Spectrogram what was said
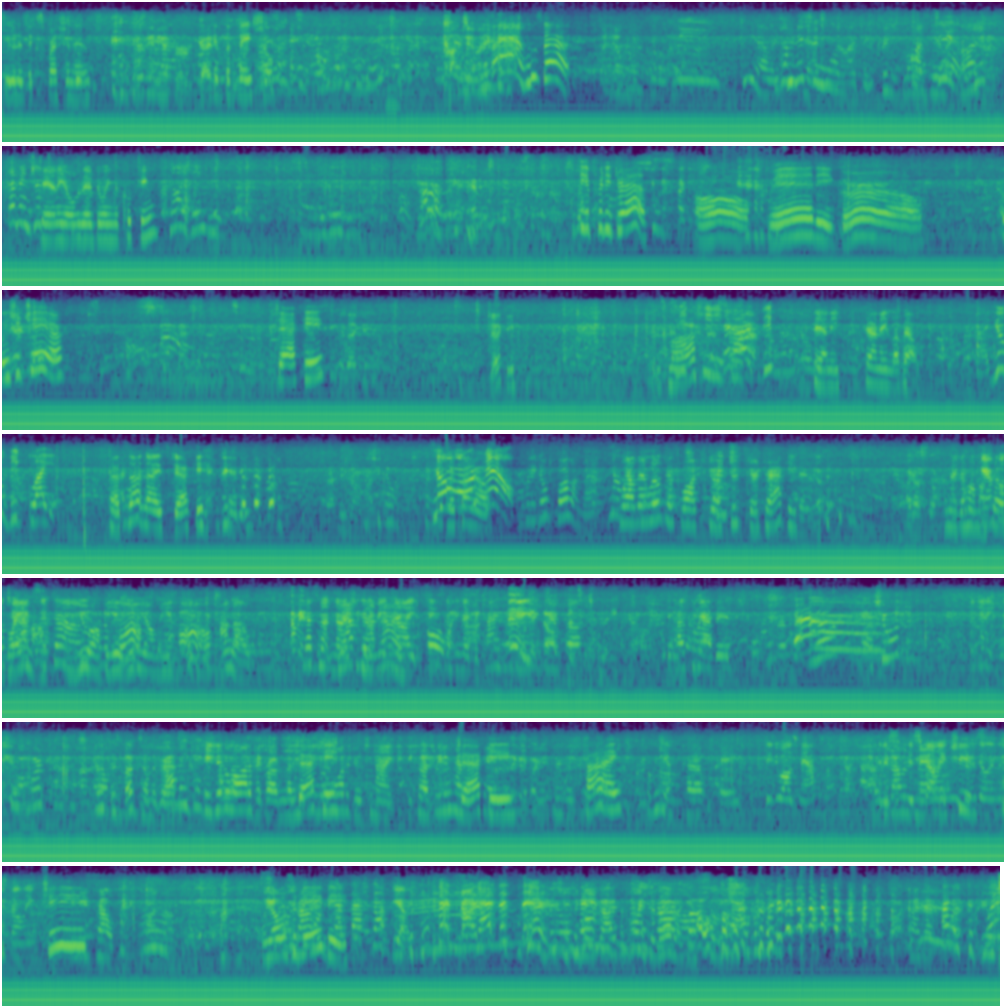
See what his expression is. Sandy and her guide. Give the facial. Gotcha. Ah, who's that? I'm missing one. Oh, damn. That means you're Danny over there doing the cooking. No, I gave you. Oh, I gave you. See a pretty dress. Oh, pretty girl. Where's your chair? Jackie. Jackie. There's Mark. Danny, Danny LaBelle. You be quiet. That's not nice, Jackie. Danny. No Sticking her tongue more out. film. Honey, don't fall on that. Well, then we'll just watch your sister Jackie then. When I go home, I'll Careful, tell Grandma. Jack. Sit down. You You're won't be gonna in. fall. You'll be only in Fall. sticking your tongue out. That's not nice. That's you gotta be nice. nice. Say something nice like, hi, There you go. Grandpa. Say, how's the rabbit? Sure. Jenny, do your homework? There's bugs on the grass. Did He did a lot of it, Robin, but he had a Jackie. little more to do tonight because we didn't have Jackie. Hi. over here cut out and paste. Did he do all his math? And his, did all his his math. spelling? Cheers. Fill in the spelling. Cheese. Help. On, uh, we all Where's the baby? Yeah. That's not that's thing. Hey, guys, a picture that on you. Oh. I was confused.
